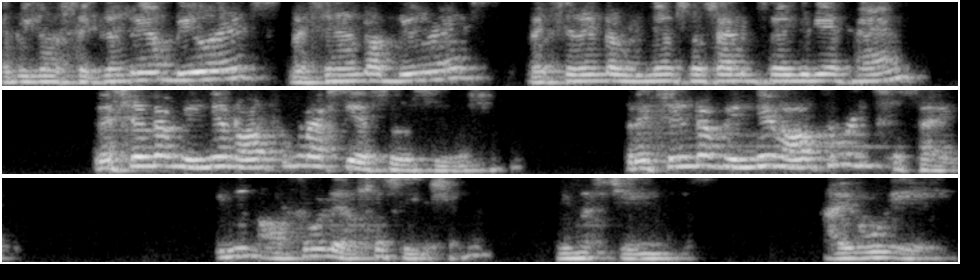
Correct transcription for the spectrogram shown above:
I became secretary of BOS, president of BOS, president of Indian Society of Surgery at Hand, president of Indian Arthroplasty Association, president of Indian Orthopedic Society, Indian Orthopedic Association, we must change this. IOA.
